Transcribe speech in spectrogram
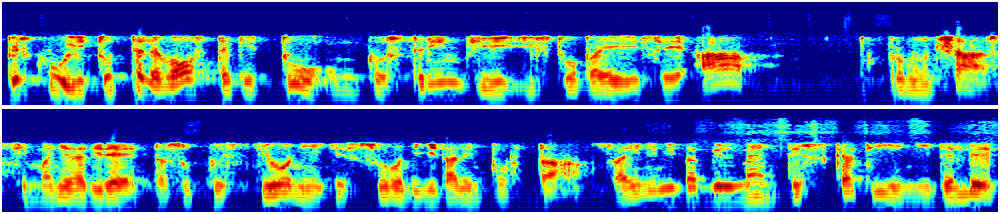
Per cui tutte le volte che tu costringi il tuo paese a pronunciarsi in maniera diretta su questioni che sono di vitale importanza, inevitabilmente scatini delle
